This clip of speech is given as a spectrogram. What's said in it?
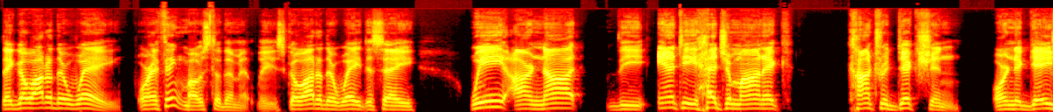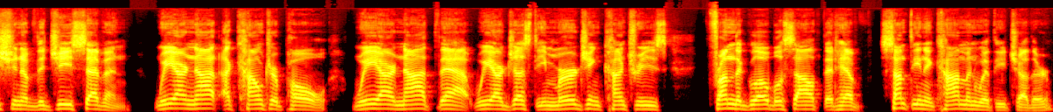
they go out of their way, or I think most of them at least, go out of their way to say, we are not the anti hegemonic contradiction or negation of the G7. We are not a counterpole. We are not that. We are just emerging countries from the global south that have something in common with each other.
